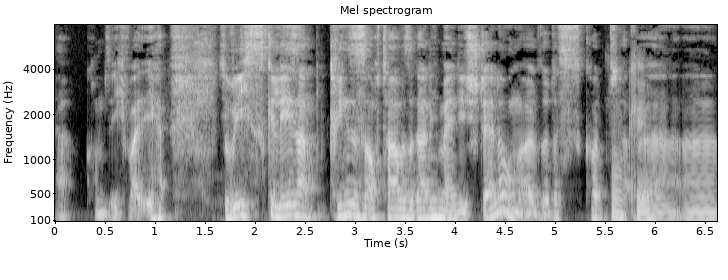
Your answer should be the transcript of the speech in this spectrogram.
ja, kommen sie, ich weil ja, so wie ich es gelesen habe, kriegen sie es auch teilweise gar nicht mehr in die Stellung. Also das konnte, okay. äh, äh,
